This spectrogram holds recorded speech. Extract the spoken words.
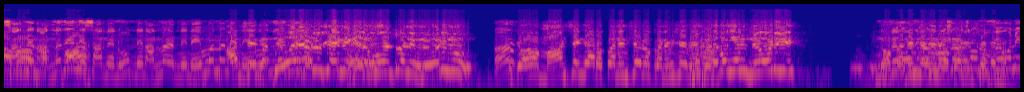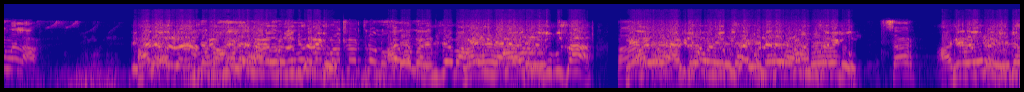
సార్ నేను అన్నదేంటి మా- సార్ నేను? నేను అన్న నేను ఏమన్నా మా- నేను ఏమన్నా ఎవరు ఎవరు చేయనీకి నువ్వు అంటున్నావు నువ్వు ఎవడు నువ్వు? ఆ? ఇదిగో మాన్ సింగ్ గారు ఒక్క నిమిషం ఒక్క నిమిషం నువ్వు విను. పెద్ద పని నువ్వు ఎవడివి? నువ్వెవరు నిమిషం నేను, ఒక్క మాట్లాడుతున్నావు? నిమిషం నువ్వెవరు మళ్ళా చూపిస్తా? సార్. ఏను?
